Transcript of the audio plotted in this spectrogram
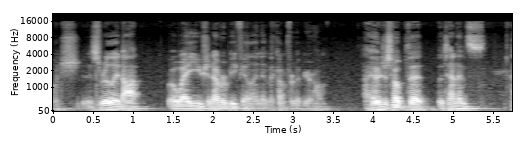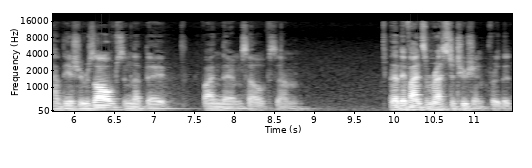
which is really not a way you should ever be feeling in the comfort of your home. I would just hope that the tenants have the issue resolved and that they find themselves um, that they find some restitution for the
